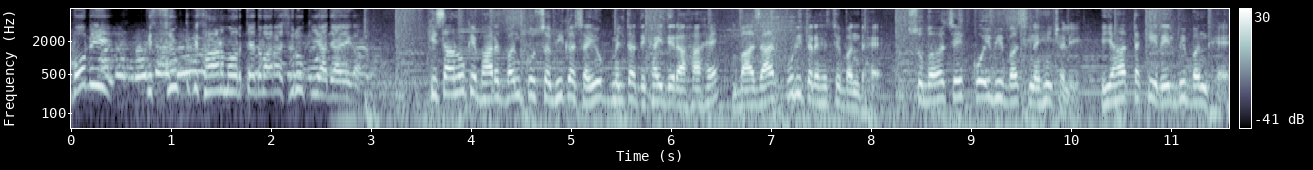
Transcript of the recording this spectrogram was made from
वो भी संयुक्त किसान मोर्चे द्वारा शुरू किया जाएगा। किसानों के भारत बंद को सभी का सहयोग मिलता दिखाई दे रहा है। बाज़ार पूरी तरह से बंद है। सुबह से कोई भी बस नहीं चली। यहाँ तक कि रेल भी बंद है।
